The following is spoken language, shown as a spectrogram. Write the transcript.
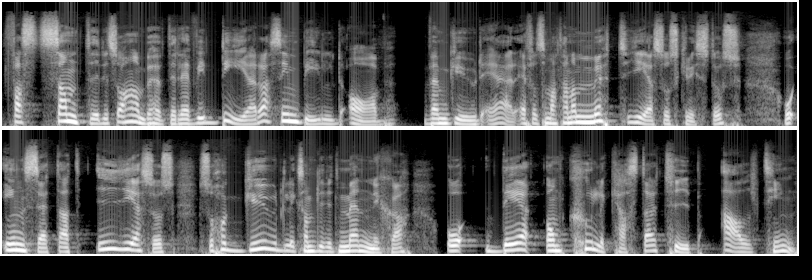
Fast samtidigt så har han behövt revidera sin bild av vem Gud är eftersom att han har mött Jesus Kristus och insett att i Jesus så har Gud liksom blivit människa och det omkullkastar typ allting.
